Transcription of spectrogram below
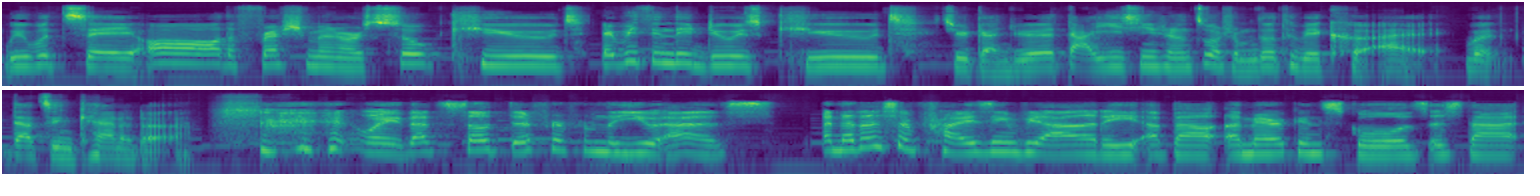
we would say, oh, the freshmen are so cute. Everything they do is cute. 就感觉大一新生做什么都特别可爱. But that's in Canada. Wait, that's so different from the US. Another surprising reality about American schools is that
